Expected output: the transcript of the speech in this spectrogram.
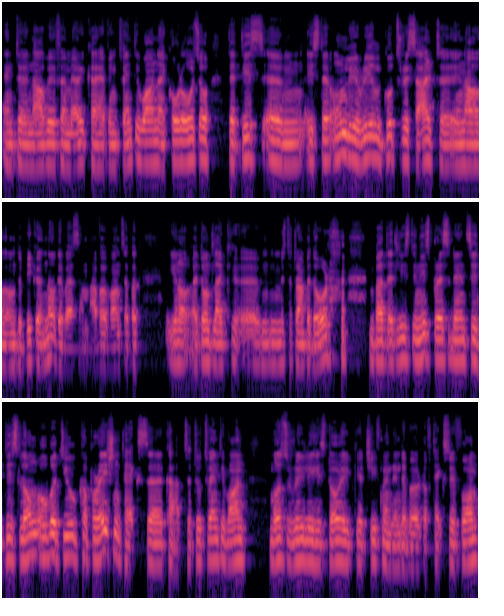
And uh, now with America having 21, I call also that this um, is the only real good result uh, now on the bigger. No, there were some other ones, but you know, I don't like uh, Mr. Trump at all, but at least in his presidency, this long overdue corporation tax uh, cut to 21 was really historic achievement in the world of tax reform.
